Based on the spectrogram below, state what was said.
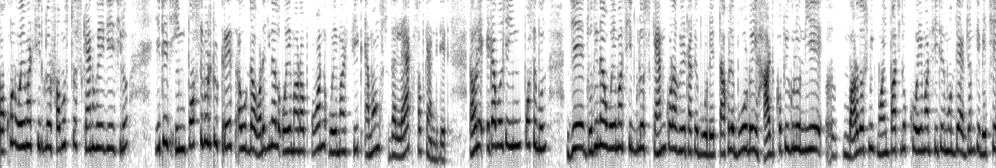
তখন ওয়েমার সিটগুলো সমস্ত স্ক্যান হয়ে গিয়েছিল। It is impossible to trace out the original OMR of on OMR sheet amongst the lakhs of candidate তাহলে এটা বলছে ইম্পসিবল যে যদি না ওয়েমার সিটগুলো স্ক্যান করা হয়ে থাকে বোর্ডের তাহলে বোর্ড ওই হার্ড কপিগুলো নিয়ে, বারো দশমিক নয় পাঁচ লক্ষ ওয়েমার সিটের মধ্যে একজনকে বেছে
